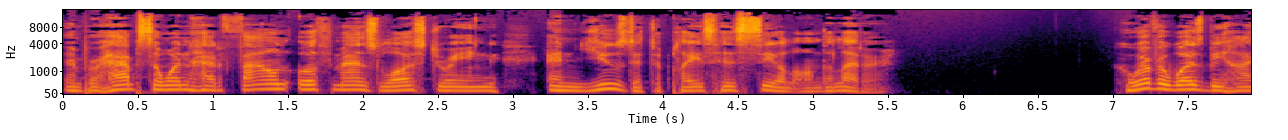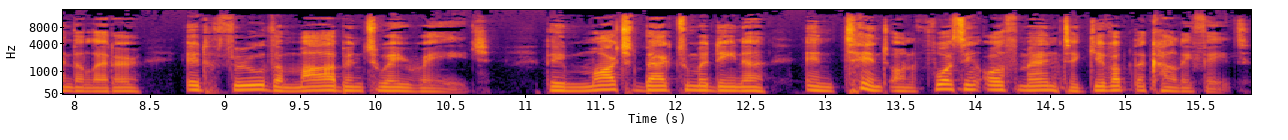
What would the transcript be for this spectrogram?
and perhaps someone had found Uthman's lost ring and used it to place his seal on the letter. Whoever was behind the letter it threw the mob into a rage. They marched back to Medina intent on forcing Uthman to give up the caliphate.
